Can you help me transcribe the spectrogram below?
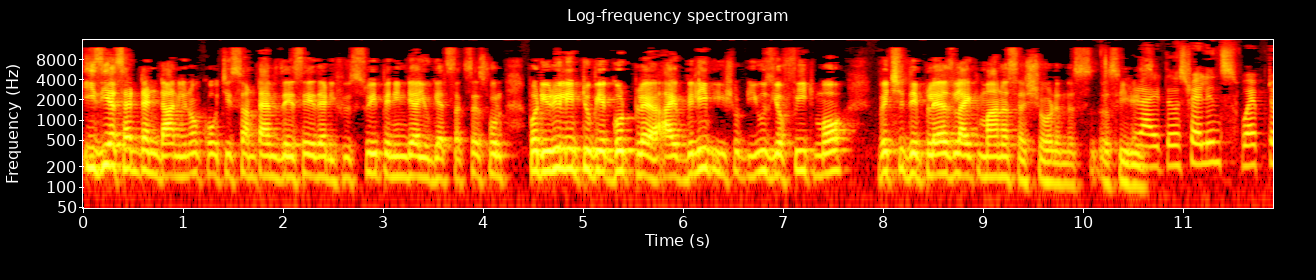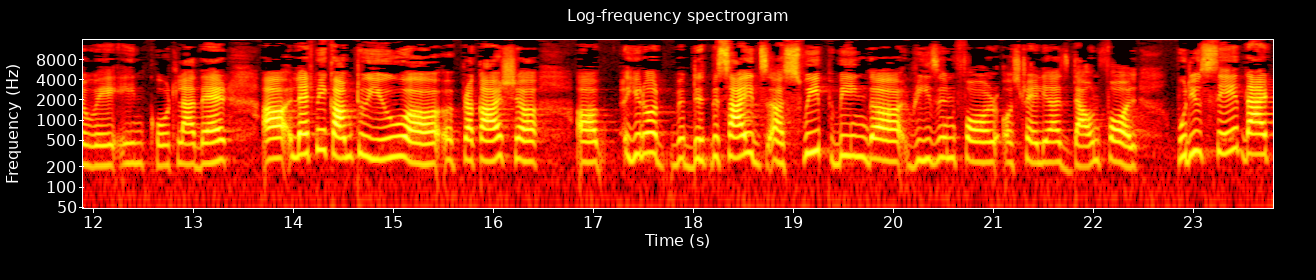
easier said than done. You know, coaches sometimes they say that if you sweep in India, you get successful, but you really need to be a good player. I believe you should use your feet more, which the players like Marnus has showed in this series. Right, the Australians swept away in Kotla there. Uh, let me come to you, uh, Prakash. Uh, uh, you know, besides uh, sweep being the reason for Australia's downfall, would you say that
